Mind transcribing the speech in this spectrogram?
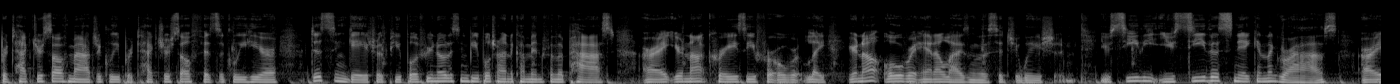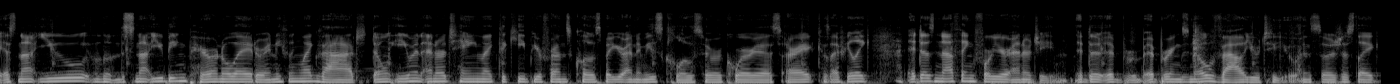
Protect yourself magically, protect yourself physically here. Disengage with people. If you're noticing people trying to come in from the past, all right, you're not crazy for over like you're not over analyzing the situation You see the you see the snake in the grass. All right, it's not you. It's not you being paranoid or anything like that. Don't even entertain like to keep your friends close but your enemies closer, Aquarius. All right, because I feel like it does nothing for your energy. It, it it brings no value to you, and so it's just like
